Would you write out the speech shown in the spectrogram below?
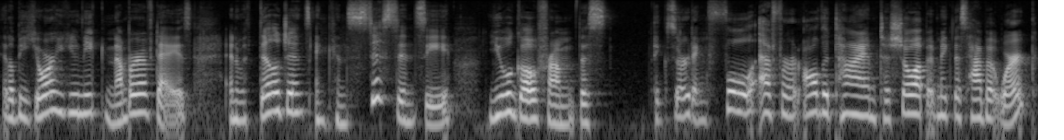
It'll be your unique number of days. And with diligence and consistency, you will go from this exerting full effort all the time to show up and make this habit work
